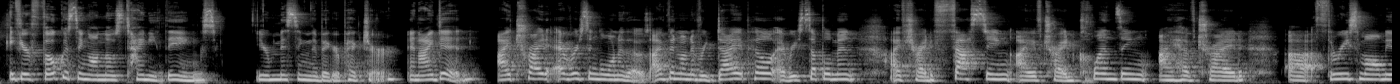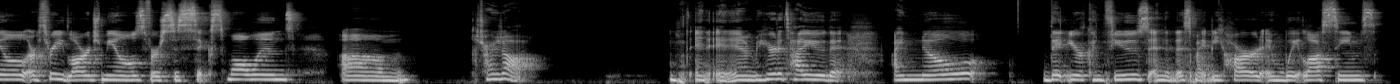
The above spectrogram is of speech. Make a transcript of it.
If you're focusing on those tiny things, you're missing the bigger picture. And I did. I tried every single one of those. I've been on every diet pill, every supplement. I've tried fasting. I have tried cleansing. I have tried uh, three small meal or three large meals versus six small ones. Um, I tried it all. And, and, and I'm here to tell you that I know that you're confused and that this might be hard and weight loss seems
